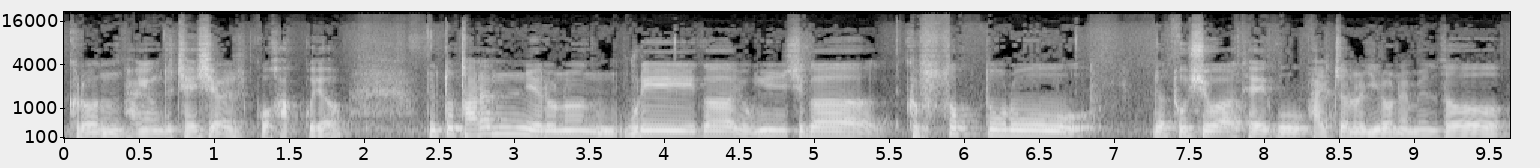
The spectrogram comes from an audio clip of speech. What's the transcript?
그런 방향도 제시할 것 같고요. 또 다른 예로는 우리가 용인시가 급속도로 도시화되고 발전을 이뤄내면서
